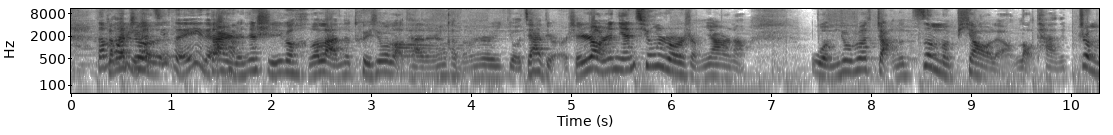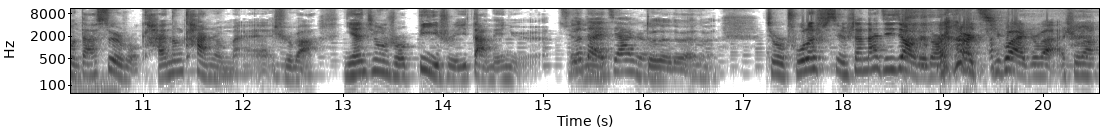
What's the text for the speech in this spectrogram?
咱们还比他鸡贼一点。但是人家是一个荷兰的退休老太太，人可能是有家底儿。谁知道人年轻时候是什么样呢？我们就说长得这么漂亮，老太太这么大岁数还能看着美，是吧？年轻的时候必是一大美女，绝代佳人。对对对对，就是除了信山大基教这段有点 奇怪之外，是吧？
